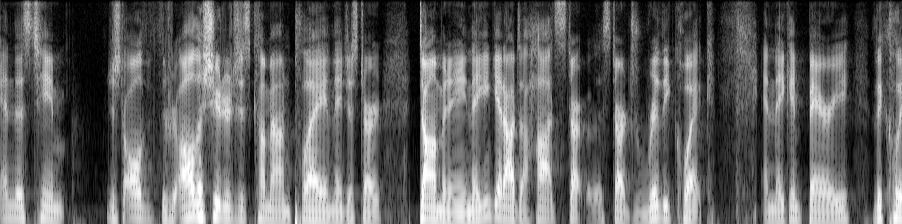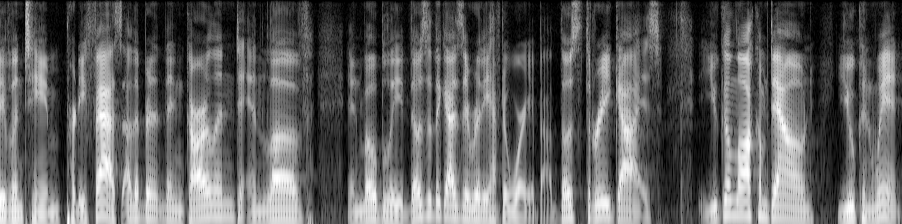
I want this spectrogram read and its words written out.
and this team just all the, all the shooters just come out and play, and they just start dominating. They can get out to hot start starts really quick, and they can bury the Cleveland team pretty fast. Other than Garland and Love and Mobley, those are the guys they really have to worry about. Those three guys, you can lock them down you can win.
